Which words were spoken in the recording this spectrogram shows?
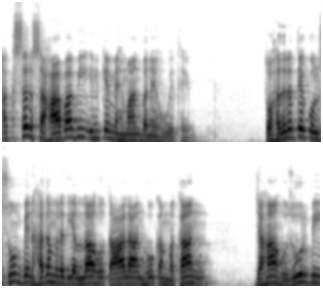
अक्सर सहाबा भी इनके मेहमान बने हुए थे। तो हज़रत कुलसूम बिन हदम रदी अल्लाह तु का मकान, जहाँ हुजूर भी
